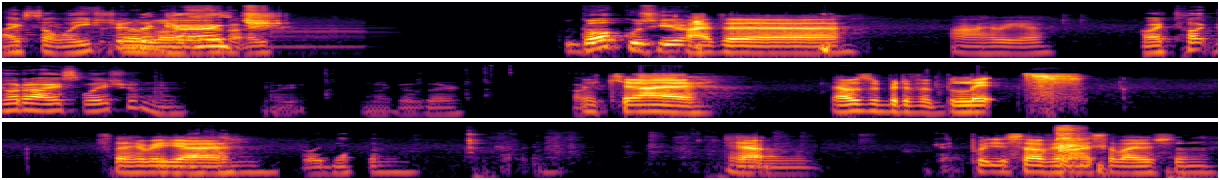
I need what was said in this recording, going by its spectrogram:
Isolation? Well, Do uh, Coach. Goku's here. Try the. Oh, here we go. Do I click go to isolation? Wait, I'm gonna go there. Fuck it. Okay, that was a bit of a blitz. So here we go. Nothing? Nothing? Yeah, Um, put yourself in isolation.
